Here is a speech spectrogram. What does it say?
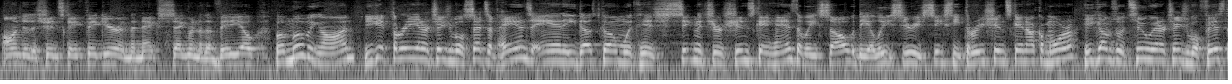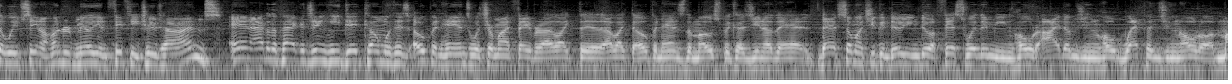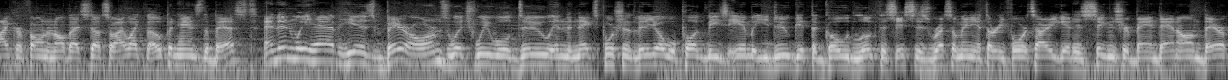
onto the Shinsuke figure in the next segment of the video. But moving on, you get three interchangeable sets of hands, and he does come with his signature Shinsuke hands that we saw with the Elite Series 63 Shinsuke Nakamura. He comes with two interchangeable fists that we've seen 100 million 52 times. And out of the packaging, he did come with his open hands, which are my favorite. I like the I like the open hands the most because, you know, they have, they have so much you can do. You can do a fist with them, you can hold items, you can hold weapons, you can hold a microphone and all that stuff, so I like the open hands the best. And then we have his bare arms, which we will do in the next portion of the video. We'll plug these in, but you do get the gold look. This, is WrestleMania 34 attire. You get his signature bandana on there.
